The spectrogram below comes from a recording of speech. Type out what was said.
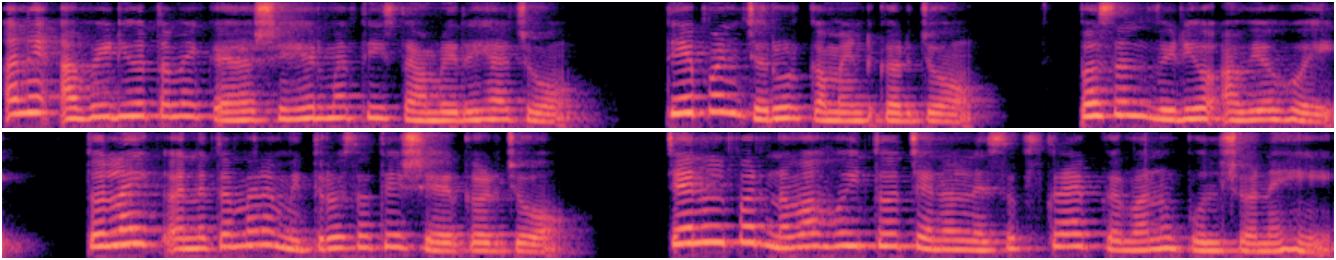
અને આ વીડિયો તમે કયા શહેરમાંથી સાંભળી રહ્યા છો તે પણ જરૂર કમેન્ટ કરજો. પસંદ વીડિયો આવ્યો હોય તો લાઈક અને તમારા મિત્રો સાથે શેર કરજો. ચેનલ પર નવા હોય તો ચેનલને સબસ્ક્રાઇબ કરવાનું ભૂલશો નહીં.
